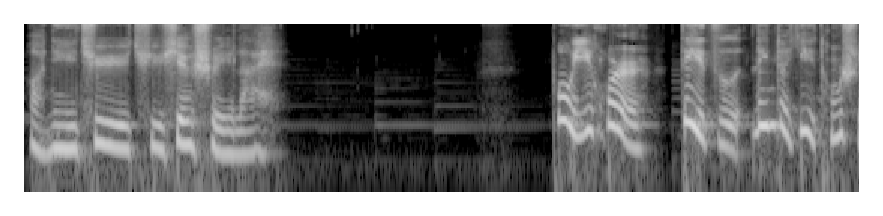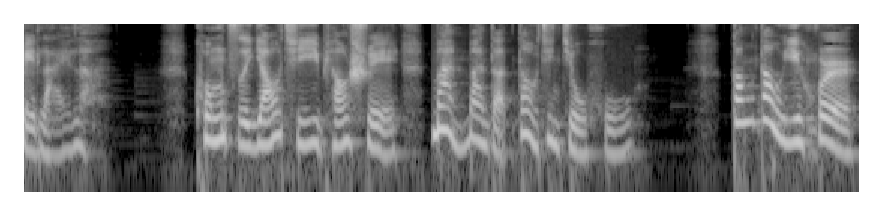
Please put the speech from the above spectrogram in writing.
啊，你去取些水来。”不一会儿，弟子拎着一桶水来了。孔子舀起一瓢水，慢慢的倒进酒壶。刚倒一会儿，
